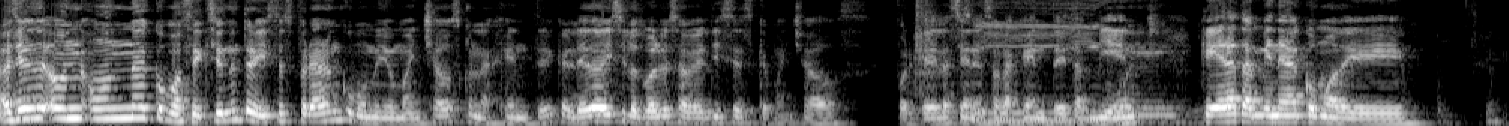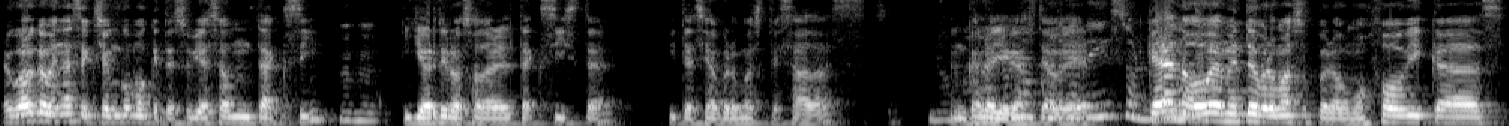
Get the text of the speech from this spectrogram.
Hacían un- una como sección de entrevistas, pero eran como medio manchados con la gente. Que el día de hoy si los vuelves a ver dices que manchados. Porque ahí le hacían eso a la Sí, gente también. güey. Que era también era como de... Recuerdo que había una sección como que te subías a un taxi. Y Jordi Rosado era el taxista. Y te hacía bromas pesadas. No, Nunca lo llegaste a ver. que eran no. obviamente bromas súper homofóbicas,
